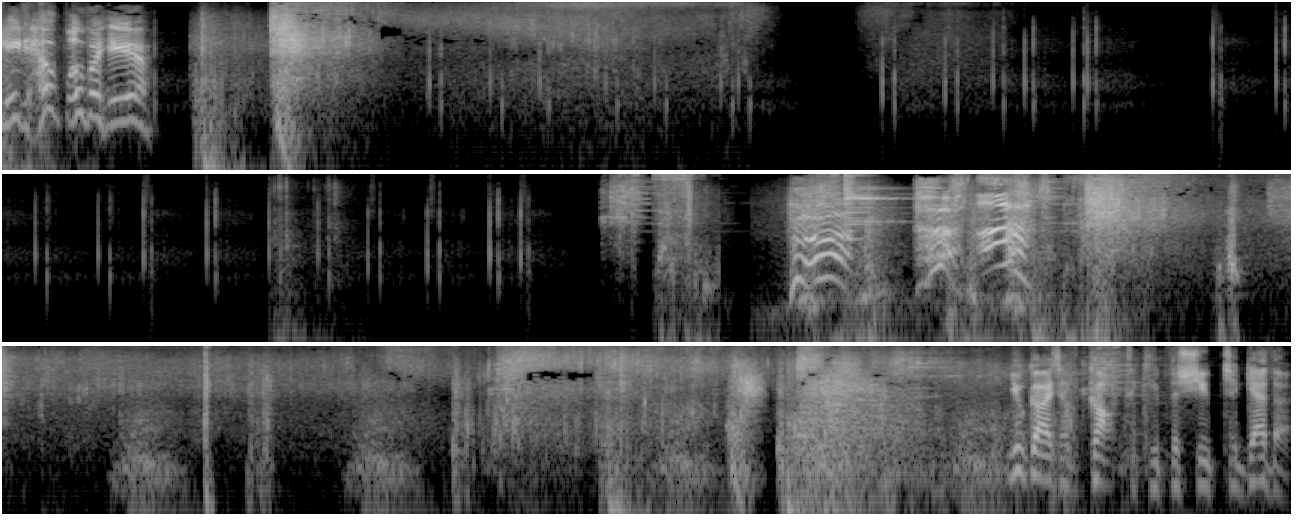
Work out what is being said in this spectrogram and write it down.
Need help over here. You guys have got to keep the sheep together.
